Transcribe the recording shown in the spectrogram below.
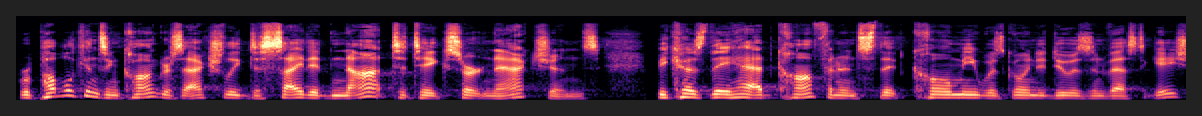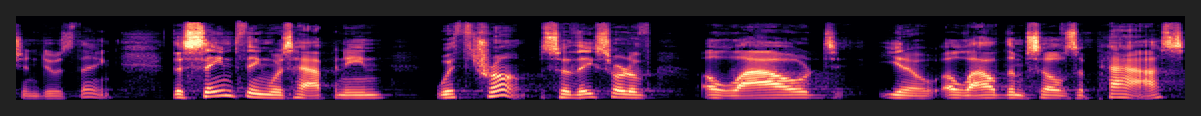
Republicans in Congress actually decided not to take certain actions because they had confidence that Comey was going to do his investigation, do his thing. The same thing was happening with Trump. So they sort of allowed, you know, allowed themselves a pass,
